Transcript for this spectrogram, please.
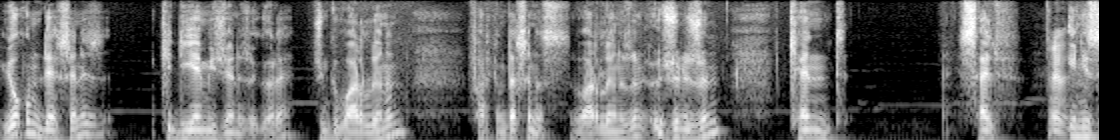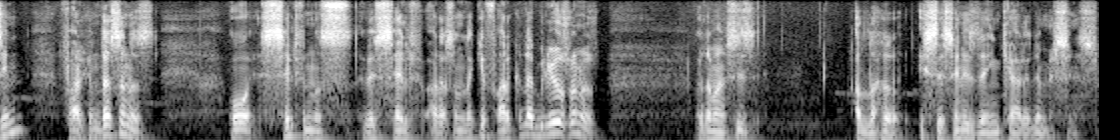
Yokum derseniz ki diyemeyeceğinize göre çünkü varlığının farkındasınız. Varlığınızın, özünüzün kent self Evet. inizin farkındasınız. O selfness ve self arasındaki farkı da biliyorsunuz. O zaman siz Allah'ı isteseniz de inkar edemezsiniz.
